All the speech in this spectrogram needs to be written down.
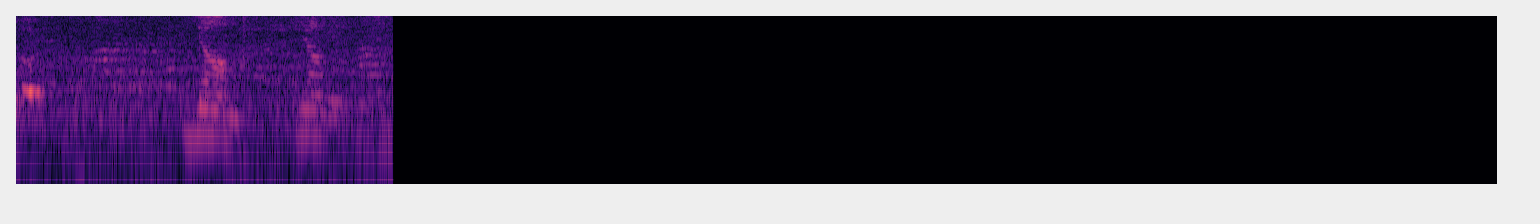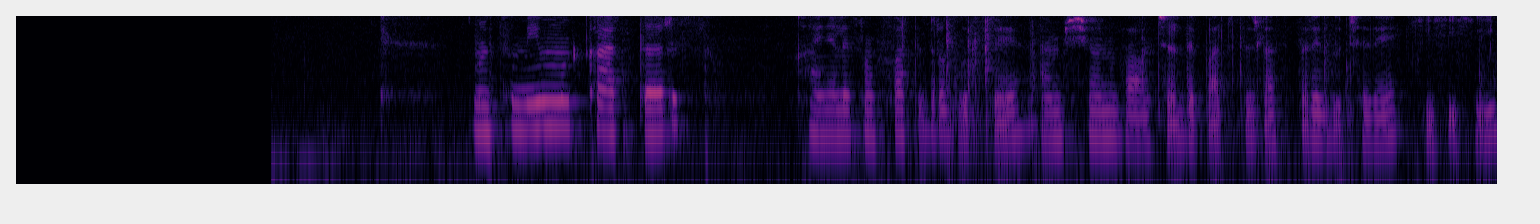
god! Yum! Yummy! Mulțumim Carters. Hainele sunt foarte drăguțe. Am și un voucher de 40% reducere. Hihihi.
